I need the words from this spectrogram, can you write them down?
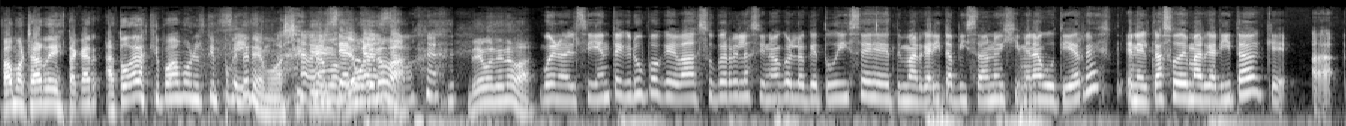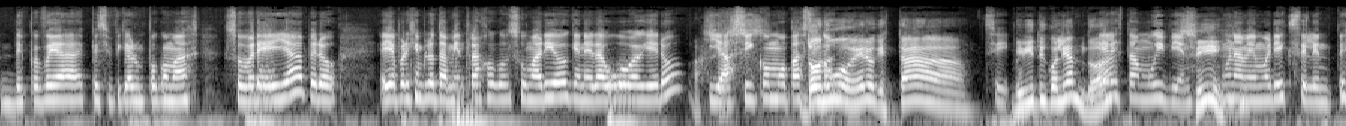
vamos a tratar de destacar a todas las que podamos en el tiempo que tenemos. Así que démosle nomás. démosle nomás. Bueno, el siguiente grupo que va súper relacionado con lo que tú dices es de Margarita Pisano y Jimena Gutiérrez. En el caso de Margarita, que después voy a especificar un poco más sobre ella, pero ella, por ejemplo, también trabajó con su marido, quien era Hugo Vaguero, y así como pasó... Don Hugo Vaguero, que está vivito y coleando. Él ¿ah? está muy bien, una memoria excelente.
